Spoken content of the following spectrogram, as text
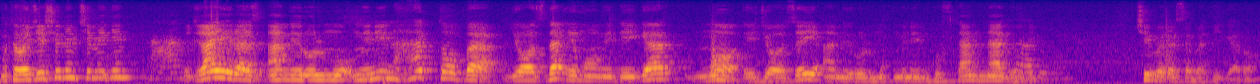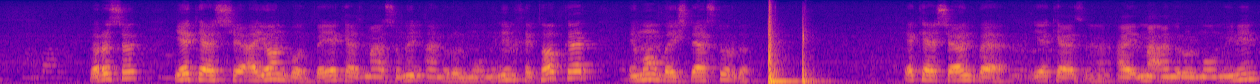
متوجه شدیم چه میگیم؟ غیر از امیر المؤمنین حتی به یازده امام دیگر ما اجازه امیر المؤمنین گفتن نداریم. چی برسه به دیگرها درست شد؟ یکی از شیعیان بود به یکی از معصومین امیر المؤمنین خطاب کرد امام بهش دستور داد. یکی از شیعیان به یکی از ائمه امیر المؤمنین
